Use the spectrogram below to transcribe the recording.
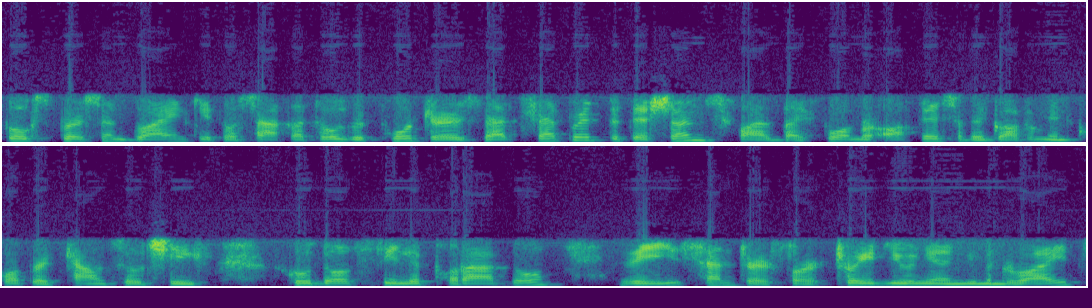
spokesperson Brian Keith Hosaka told reporters that separate petitions filed by former Office of the Government Corporate Counsel Chief Rudolph Philip Jurado, the Center for Trade Union and Human Rights,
